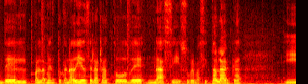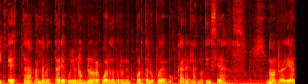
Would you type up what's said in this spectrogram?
del Parlamento canadiense la trató de nazi supremacista blanca y esta parlamentaria cuyo nombre no recuerdo pero no importa lo pueden buscar en las noticias. No en realidad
